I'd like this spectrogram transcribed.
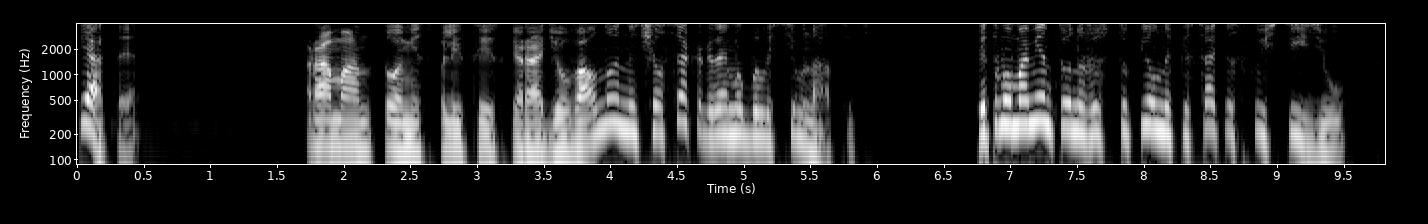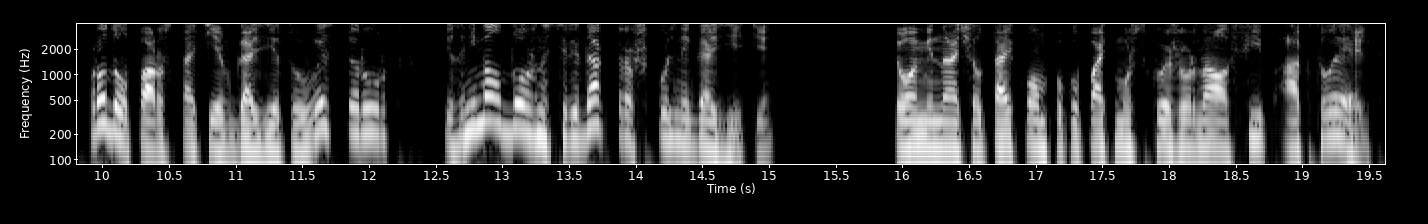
5. Роман Томми с полицейской радиоволной начался, когда ему было 17. К этому моменту он уже ступил на писательскую стезю, продал пару статей в газету «Вестерурт» и занимал должность редактора в школьной газете. Томми начал тайком покупать мужской журнал «Фип Актуэльт»,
